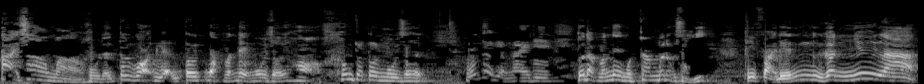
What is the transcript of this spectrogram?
tại sao mà hồi đấy tôi gọi điện, tôi đặt vấn đề môi giới, họ không cho tôi môi giới. Đến thời điểm này thì tôi đặt vấn đề 100 bất động sản thì phải đến gần như là,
